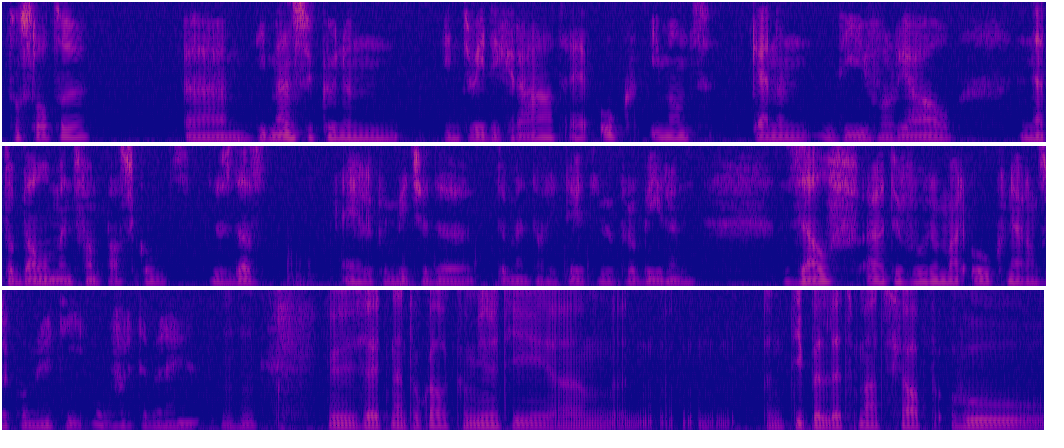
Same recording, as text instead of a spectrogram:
Ten slotte, ehm, die mensen kunnen in tweede graad ook iemand kennen die voor jou net op dat moment van pas komt. Dus dat is eigenlijk een beetje de, de mentaliteit die we proberen zelf uit te voeren, maar ook naar onze community over te brengen. Mm Jullie zei het net ook al, community, um, een type lidmaatschap. Hoe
